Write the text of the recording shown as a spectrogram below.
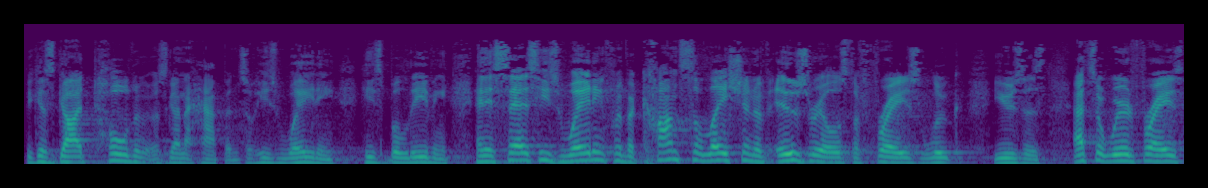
because God told him it was going to happen. So he's waiting. He's believing. And it says he's waiting for the consolation of Israel is the phrase Luke uses. That's a weird phrase.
